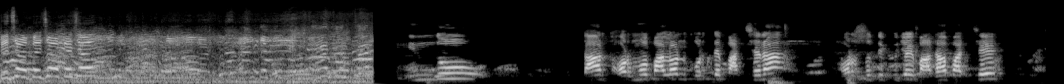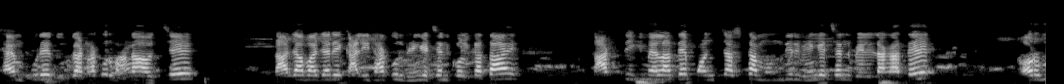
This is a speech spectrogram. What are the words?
পেছাও পেছাও পেছাও। হিন্দু তার ধর্ম পালন করতে পারছে না। সরস্বতী পুজোয় বাধা পাচ্ছে। শ্যামপুরে দুর্গা ঠাকুর ভাঙা হচ্ছে। রাজাবাজারে কালী ঠাকুর ভেঙেছেন কলকাতায়। কার্তিক মেলাতে পঞ্চাশটা মন্দির ভেঙেছেন বেলডাঙ্গাতে। ধর্ম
